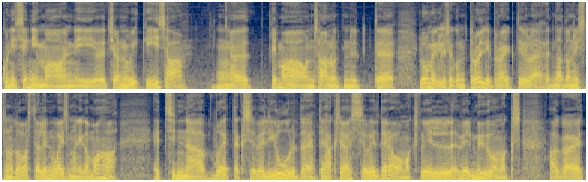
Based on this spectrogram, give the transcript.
kuni senimaani John Wicki isa, tema on saanud nüüd loomingulise kontrolli projekti üle, et nad on istunud lavastaja Len Wisemaniga maha, et sinna võetakse veel juurde, tehakse asja veel teravamaks, veel, veel müüvamaks, aga et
